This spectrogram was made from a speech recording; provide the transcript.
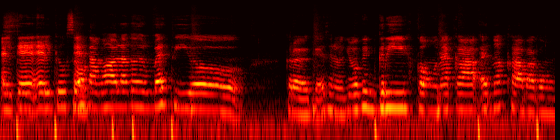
el que, el que usó. Estamos hablando de un vestido creo que, si no me equivoco, es gris, con una capa, no capa, con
